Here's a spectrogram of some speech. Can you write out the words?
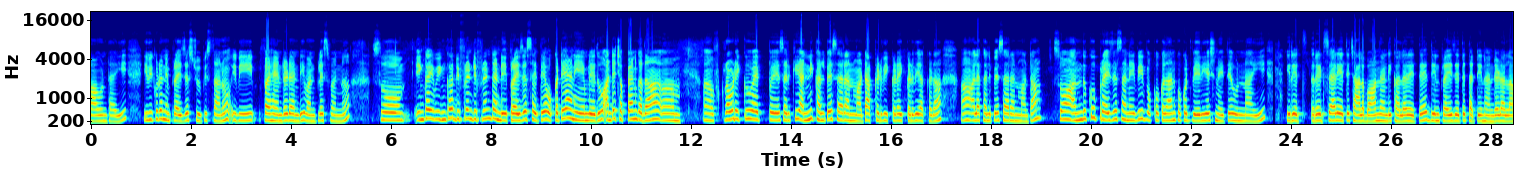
బాగుంటాయి. ఇవి కూడా నేను ప్రైజెస్ చూపిస్తాను. ఇవి ఫైవ్ హండ్రెడ్ అండి వన్ ప్లస్ వన్. సో ఇంకా ఇవి ఇంకా డిఫరెంట్ డిఫరెంట్ అండి. ప్రైజెస్ అయితే ఒక్కటే అని ఏం లేదు. అంటే చెప్పాను కదా క్రౌడ్ ఎక్కువ అయిపోయేసరికి అన్నీ కలిపేశారనమాట అక్కడివి ఇక్కడ ఇక్కడివి అక్కడ అలా కలిపేశారనమాట సో అందుకు ప్రైజెస్ అనేవి ఒక్కొక్క దానికి ఒక్కొక్కటి వేరియేషన్ అయితే ఉన్నాయి. ఈ రెడ్ రెడ్ శారీ అయితే చాలా బాగుందండి కలర్ అయితే. దీని ప్రైస్ అయితే థర్టీన్ హండ్రెడ్ అలా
